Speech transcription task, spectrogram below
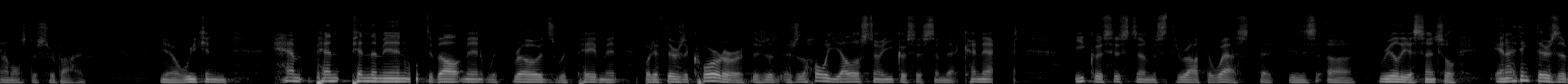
animals to survive. You know, we can hem, pin, pin them in with development, with roads, with pavement. But if there's a corridor, if there's a, there's a whole Yellowstone ecosystem that connects ecosystems throughout the West that is uh, really essential. And I think there's a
